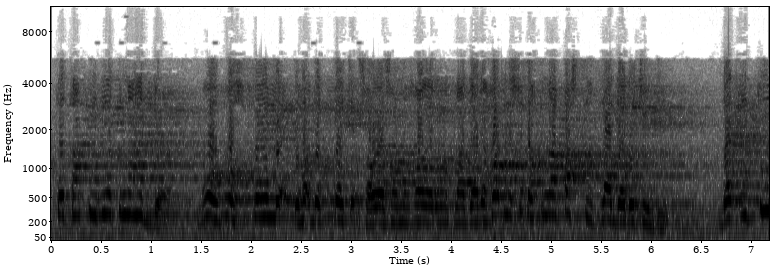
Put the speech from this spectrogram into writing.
Tetapi dia kena ada. Buah-buah sepelek tu hak dia kecek seorang sama orang dengan pelajar dia. Hak dia sudah kena pasti pelajar dia cerdik. Dan itu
